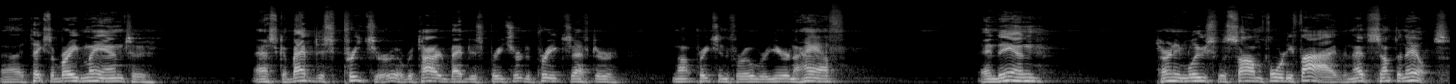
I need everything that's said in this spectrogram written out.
Uh, it takes a brave man to ask a Baptist preacher, a retired Baptist preacher, to preach after not preaching for over a year and a half, and then turn him loose with Psalm 45, and that's something else.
